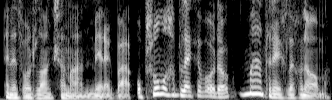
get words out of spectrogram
En het wordt langzaamaan merkbaar. Op sommige plekken worden ook maatregelen genomen.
